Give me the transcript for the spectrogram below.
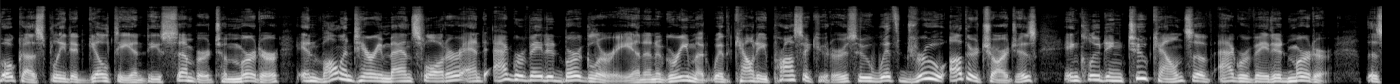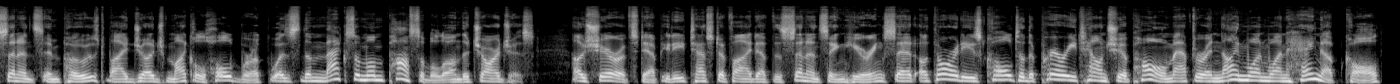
Vokas pleaded guilty in December to murder, involuntary manslaughter, and aggravated burglary in an agreement with county prosecutors who withdrew other charges, including two counts of aggravated murder. The sentence imposed by Judge Michael Holbrook was the maximum possible on the charges. A sheriff's deputy testified at the sentencing hearing said authorities called to the Prairie Township home after a 911 hang-up call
